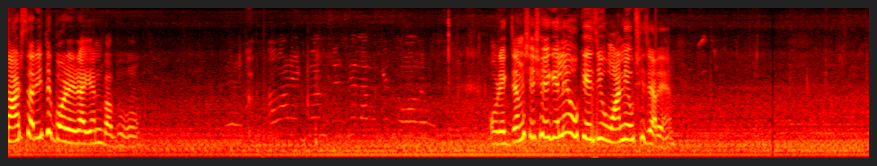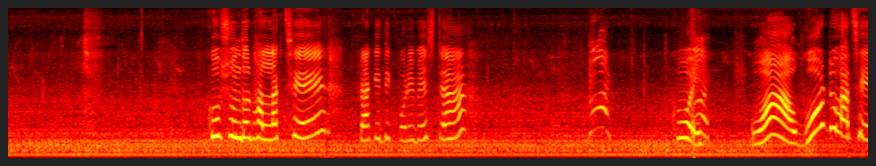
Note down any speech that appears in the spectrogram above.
নার্সারিতে পড়ে রায়ান বাবু। ওর এক্সাম শেষ হয়ে গেলে ও কেজি ওয়ানে উঠে যাবে। খুব সুন্দর ভালো লাগছে প্রাকৃতিক পরিবেশটা। কই? ওয়াও গরু আছে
